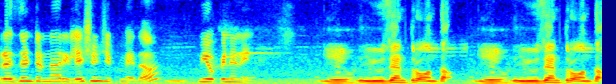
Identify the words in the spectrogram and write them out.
ప్రెసెంట్ ఉన్న రిలేషన్షిప్ మీద మీ ఒపీనియన్ ఏంటి? ఏముంది? యూజ్ అండ్ త్రో అంతా. ఏముంది? యూజ్ అండ్ త్రో అంతా.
